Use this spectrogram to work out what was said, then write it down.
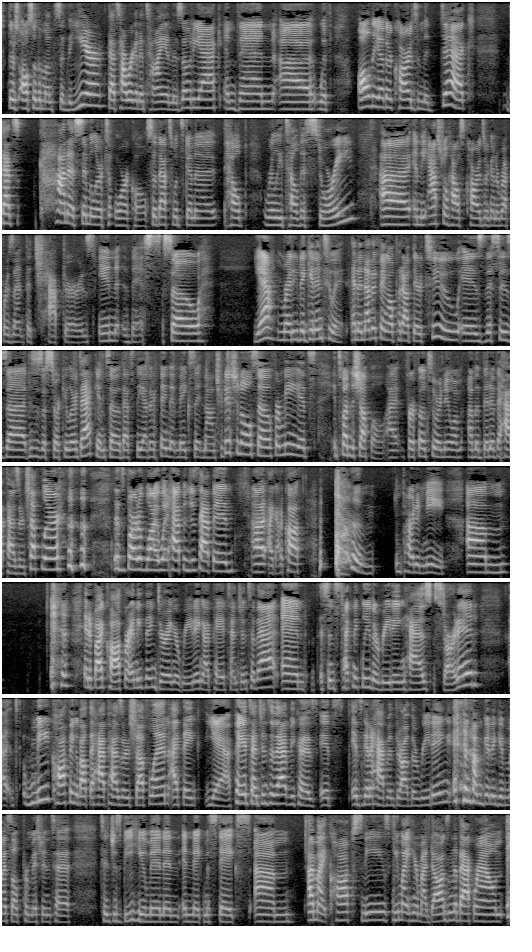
there's also the months of the year. That's how we're going to tie in the zodiac. And then uh, with all the other cards in the deck, that's kind of similar to Oracle. So that's what's going to help really tell this story. Uh, and the Astral House cards are going to represent the chapters in this. So, yeah, I'm ready to get into it. And another thing I'll put out there too is this is uh, this is a circular deck, and so that's the other thing that makes it non-traditional. So for me, it's it's fun to shuffle. I, for folks who are new, I'm, I'm a bit of a haphazard shuffler. that's part of why what happened just happened. Uh, I got a cough. Pardon me. Um, and if I cough or anything during a reading, I pay attention to that. And since technically the reading has started, uh, me coughing about the haphazard shuffling, I think, yeah, pay attention to that because it's it's going to happen throughout the reading, and I'm going to give myself permission to to just be human and, and make mistakes. Um, I might cough, sneeze. You might hear my dogs in the background.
